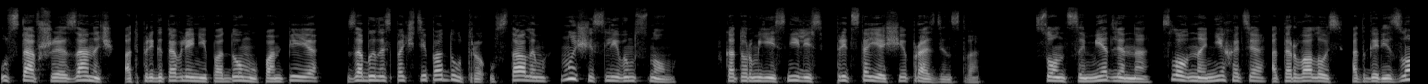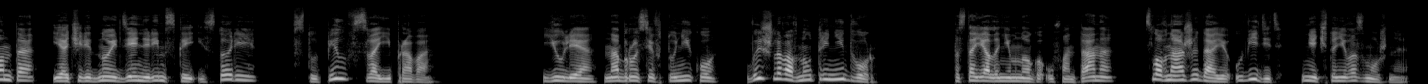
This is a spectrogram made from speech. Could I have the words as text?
Уставшая за ночь от приготовлений по дому Помпея забылась почти под утро усталым, но счастливым сном, в котором ей снились предстоящее празднества. Солнце медленно, словно нехотя, оторвалось от горизонта, и очередной день римской истории вступил в свои права. Юлия, набросив тунику, вышла во внутренний двор. Постояла немного у фонтана, словно ожидая увидеть нечто невозможное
